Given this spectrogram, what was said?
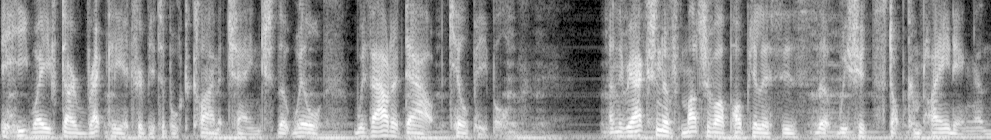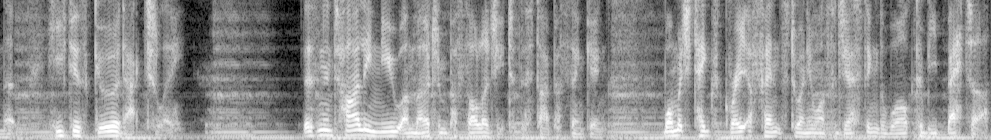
A heatwave directly attributable to climate change that will, without a doubt, kill people. And the reaction of much of our populace is that we should stop complaining and that heat is good, actually. There's an entirely new emergent pathology to this type of thinking, one which takes great offence to anyone suggesting the world could be better,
